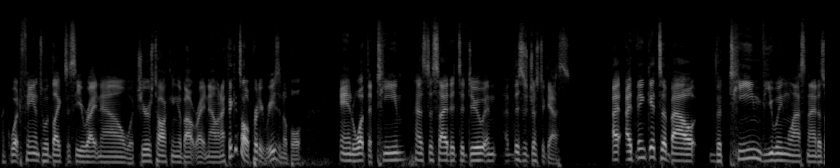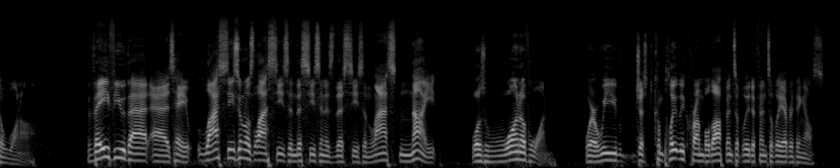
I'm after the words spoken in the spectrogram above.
like what fans would like to see right now, what you're talking about right now, and I think it's all pretty reasonable, and what the team has decided to do, and this is just a guess. I, I think it's about the team viewing last night as a one off they view that as hey, last season was last season, this season is this season. Last night was one of one, where we just completely crumbled offensively, defensively, everything else.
